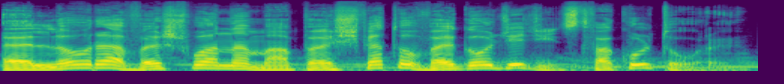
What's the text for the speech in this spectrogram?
Elora weszła na mapę światowego dziedzictwa kultury.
